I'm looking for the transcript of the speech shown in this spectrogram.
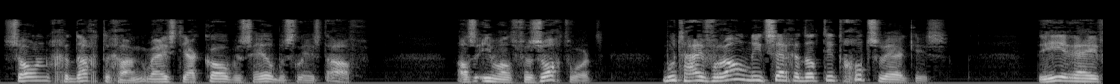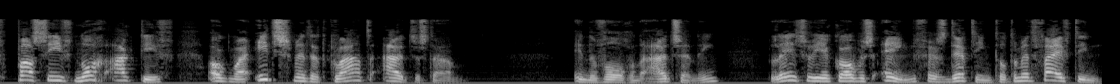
Zo'n gedachtegang wijst Jacobus heel beslist af. Als iemand verzocht wordt, moet hij vooral niet zeggen dat dit Gods werk is. De Heere heeft passief noch actief ook maar iets met het kwaad uit te staan. In de volgende uitzending lezen we Jacobus 1, vers 13 tot en met 15.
